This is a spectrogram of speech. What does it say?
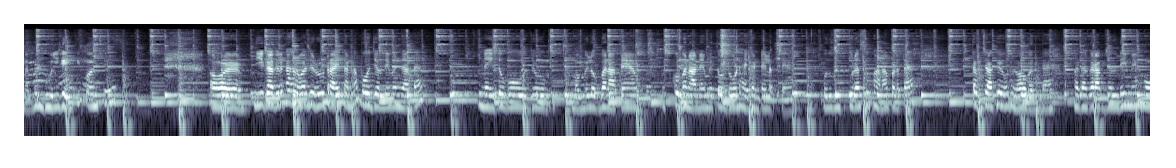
मैं भी भूल गई थी कौन सी और ये गाजर का हलवा ज़रूर ट्राई करना, बहुत जल्दी बन जाता है। नहीं तो वो जो मम्मी लोग बनाते हैं, उसको बनाने में तो दो ढाई घंटे लगते हैं। वो दूध पूरा सुखाना पड़ता है, तब जाके वो हलवा बनता है। बट अगर आप जल्दी में हो,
